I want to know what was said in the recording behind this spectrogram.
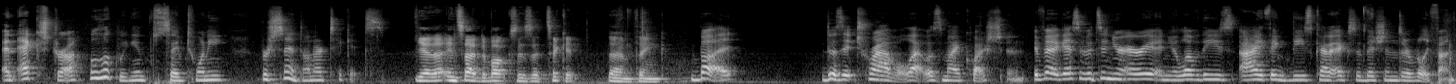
an extra. Well, look, we can save twenty percent on our tickets. Yeah, that inside the box is a ticket um, thing. But does it travel? That was my question. If I guess if it's in your area and you love these, I think these kind of exhibitions are really fun.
